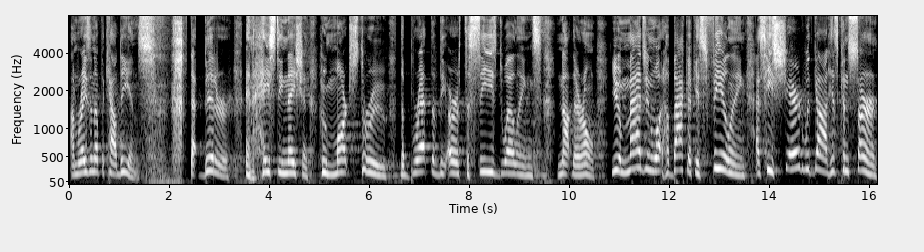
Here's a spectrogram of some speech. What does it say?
I'm raising up the Chaldeans that bitter and hasty nation who marched through the breadth of the earth to seize dwellings not their own. You imagine what Habakkuk is feeling as he's shared with God his concern.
